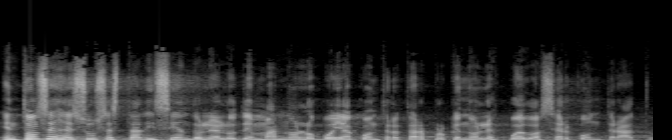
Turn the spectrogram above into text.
Entonces Jesús está diciéndole a los demás no los voy a contratar porque no les puedo hacer contrato.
